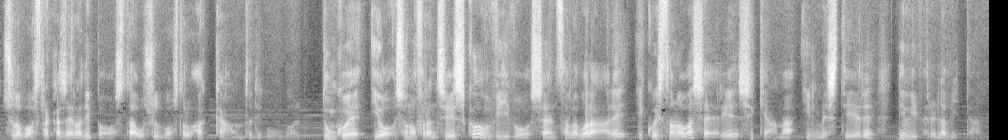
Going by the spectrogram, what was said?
sulla vostra casella di posta o sul vostro account di Google. Dunque io sono Francesco, vivo senza lavorare e questa nuova serie si chiama Il mestiere di vivere la vita.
